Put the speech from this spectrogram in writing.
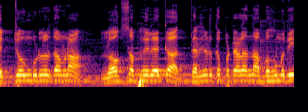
ഏറ്റവും കൂടുതൽ തവണ ലോക്സഭയിലേക്ക് തെരഞ്ഞെടുക്കപ്പെട്ടയാളെന്ന ബഹുമതി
